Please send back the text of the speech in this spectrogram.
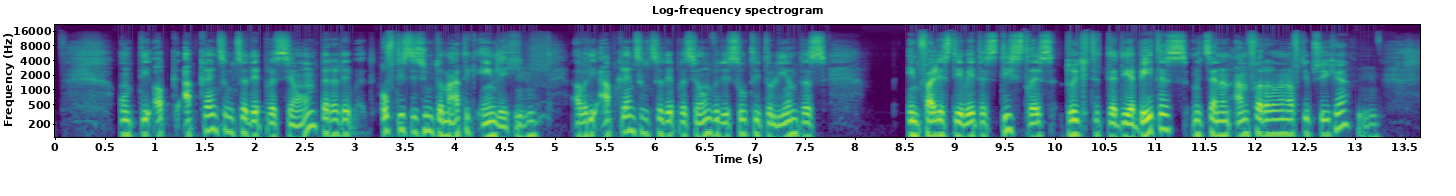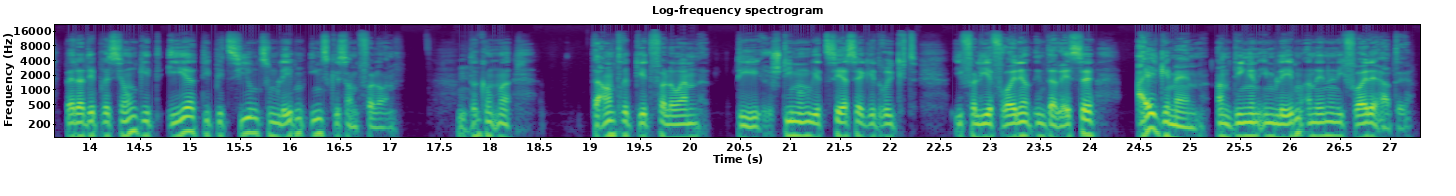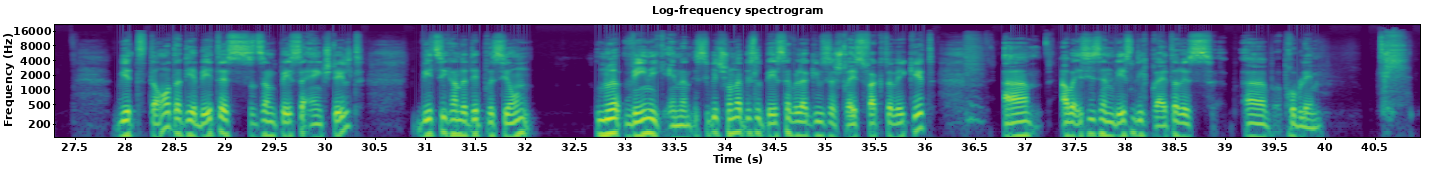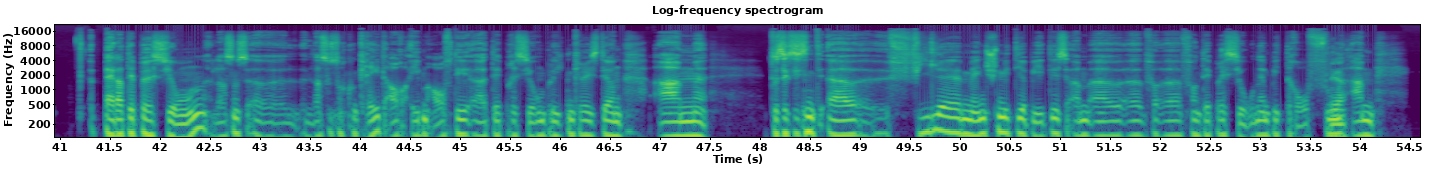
Und die Ab Abgrenzung zur Depression, bei der De oft ist die Symptomatik ähnlich, mhm. aber die Abgrenzung zur Depression würde ich so titulieren, dass im Fall des Diabetes Distress drückt der Diabetes mit seinen Anforderungen auf die Psyche. Mhm. Bei der Depression geht eher die Beziehung zum Leben insgesamt verloren. Mhm. Da kommt man, der Antrieb geht verloren, die Stimmung wird sehr, sehr gedrückt. Ich verliere Freude und Interesse allgemein an Dingen im Leben, an denen ich Freude hatte. Wird da der Diabetes sozusagen besser eingestellt, wird sich an der Depression nur wenig ändern. Es wird schon ein bisschen besser, weil ein gewisser Stressfaktor weggeht. Äh, aber es ist ein wesentlich breiteres äh, Problem. Bei der Depression, lass uns, äh, lass uns noch konkret auch eben auf die Depression blicken, Christian. Ähm, Du sagst, es sind äh, viele Menschen mit Diabetes ähm, äh, äh, von Depressionen betroffen. Ja. Ähm,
